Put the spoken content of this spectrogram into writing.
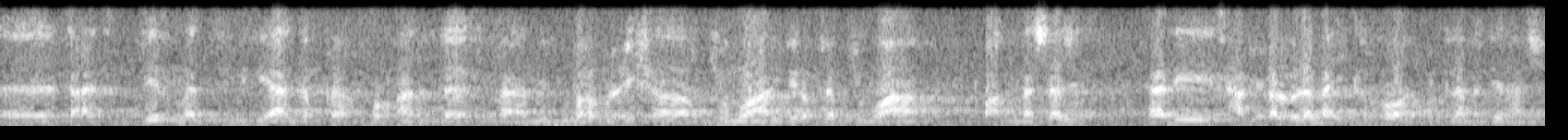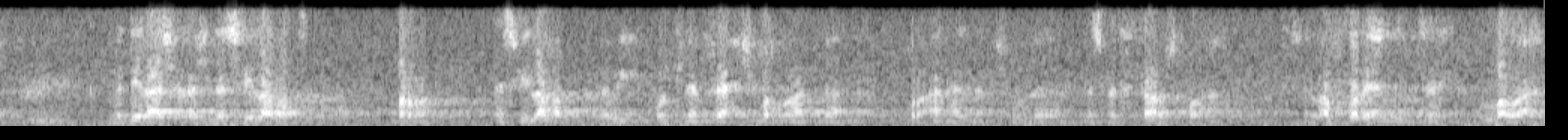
آه، تاع دير ما الميديا عندك قرآن كما بالمغرب والعشاء الجمعة يديروا بزاف الجمعة بعض المساجد. هذه في الحقيقة العلماء يكرهوها قلت لا ما ديرهاش. ما ديرهاش علاش الناس في لغط برا؟ الناس في لغط. يقول كلام فاحش برا لا القرآن هذا شو الناس ما تحترمش القرآن الأفضل يعني ينتهي الله أعلم.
